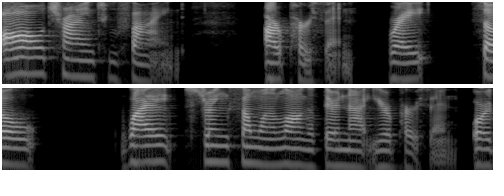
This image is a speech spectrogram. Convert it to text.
all trying to find our person, right? So why string someone along if they're not your person or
